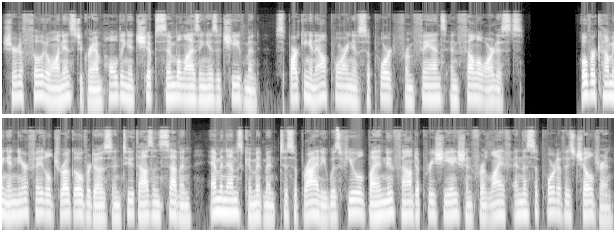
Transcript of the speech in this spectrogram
shared a photo on Instagram holding a chip symbolizing his achievement, sparking an outpouring of support from fans and fellow artists. Overcoming a near-fatal drug overdose in 2007, Eminem's commitment to sobriety was fueled by a newfound appreciation for life and the support of his children.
